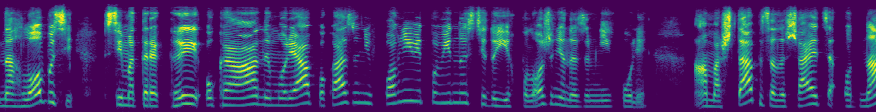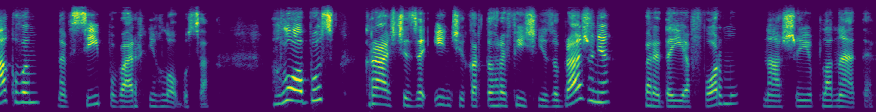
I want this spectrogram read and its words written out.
На глобусі всі материки, океани, моря показані в повній відповідності до їх положення на земній кулі, а масштаб залишається однаковим на всій поверхні глобуса. Глобус, краще за інші картографічні зображення, передає форму нашої планети.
